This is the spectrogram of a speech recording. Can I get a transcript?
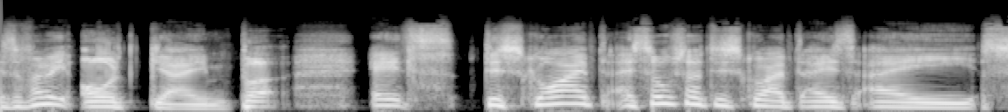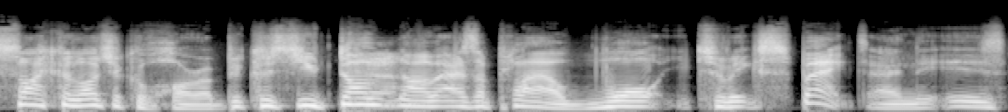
it's a very odd game, but it's described. It's also described as a psychological horror because you don't Yeah. know as a player what to expect, and it is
